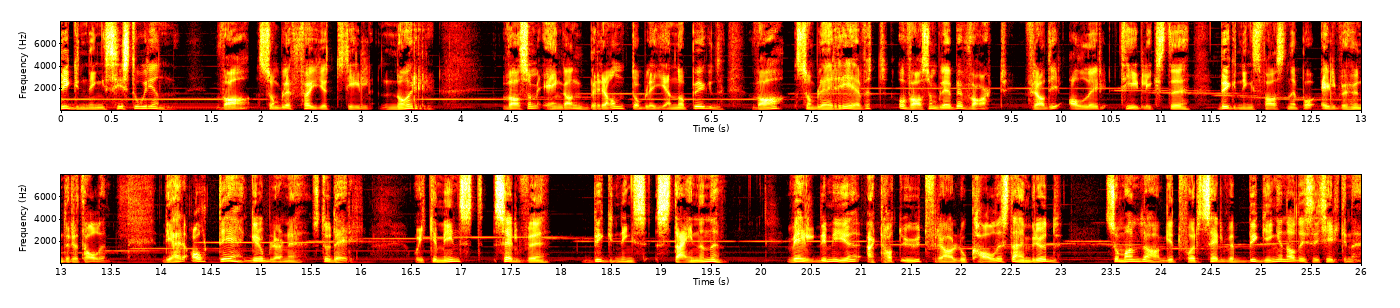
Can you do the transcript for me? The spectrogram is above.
bygningshistorien. Hva som ble føyet til når, hva som en gang brant og ble gjenoppbygd, hva som ble revet og hva som ble bevart fra de aller tidligste bygningsfasene på 1100-tallet. Det er alt det grublerne studerer. Og ikke minst selve bygningssteinene. Veldig mye er tatt ut fra lokale steinbrudd som man laget for selve byggingen av disse kirkene,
